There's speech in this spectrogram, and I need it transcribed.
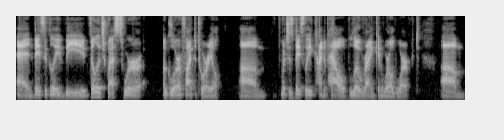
And basically, the village quests were a glorified tutorial, um, which is basically kind of how low rank and World worked. Um,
